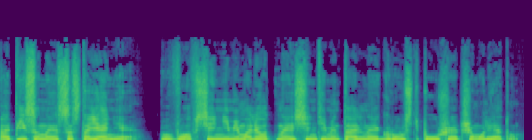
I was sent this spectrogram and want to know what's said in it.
Описанное состояние — вовсе не мимолетная сентиментальная грусть по ушедшему лету.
